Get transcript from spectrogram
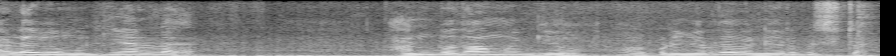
அழகு முக்கியம் இல்லை அன்பு தான் முக்கியம். அப்படிங்கிறத நிரூபிச்சிட்டேன்.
